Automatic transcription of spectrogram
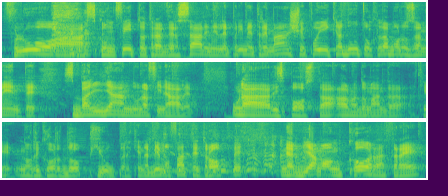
Fluo ha sconfitto tre avversari nelle prime tre manche e poi è caduto clamorosamente, sbagliando una finale. Una risposta a una domanda che non ricordo più, perché ne abbiamo fatte troppe, ne abbiamo ancora tre.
